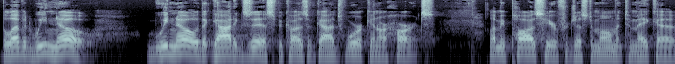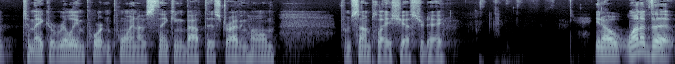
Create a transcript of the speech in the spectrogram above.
Beloved, we know, we know that God exists because of God's work in our hearts. Let me pause here for just a moment to make a, to make a really important point. I was thinking about this driving home from someplace yesterday. You know, one of the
